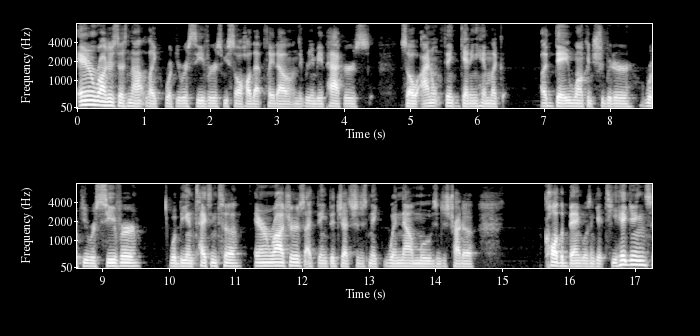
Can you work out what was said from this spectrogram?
Aaron Rodgers does not like rookie receivers. We saw how that played out on the Green Bay Packers. So I don't think getting him like a day one contributor rookie receiver would be enticing to Aaron Rodgers. I think the Jets should just make win now moves and just try to call the Bengals and get Tee Higgins,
